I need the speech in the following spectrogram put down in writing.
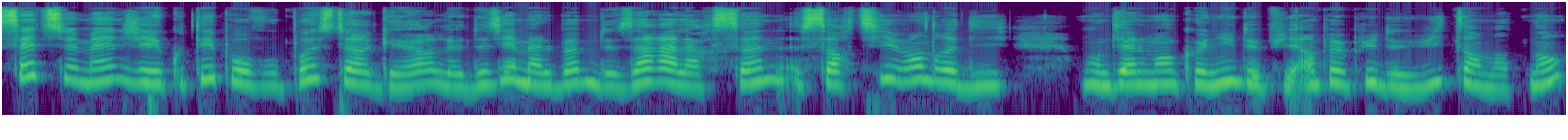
Cette semaine, j'ai écouté pour vous Poster Girl, le deuxième album de Zara Larson, sorti vendredi. Mondialement connu depuis un peu plus de 8 ans maintenant,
